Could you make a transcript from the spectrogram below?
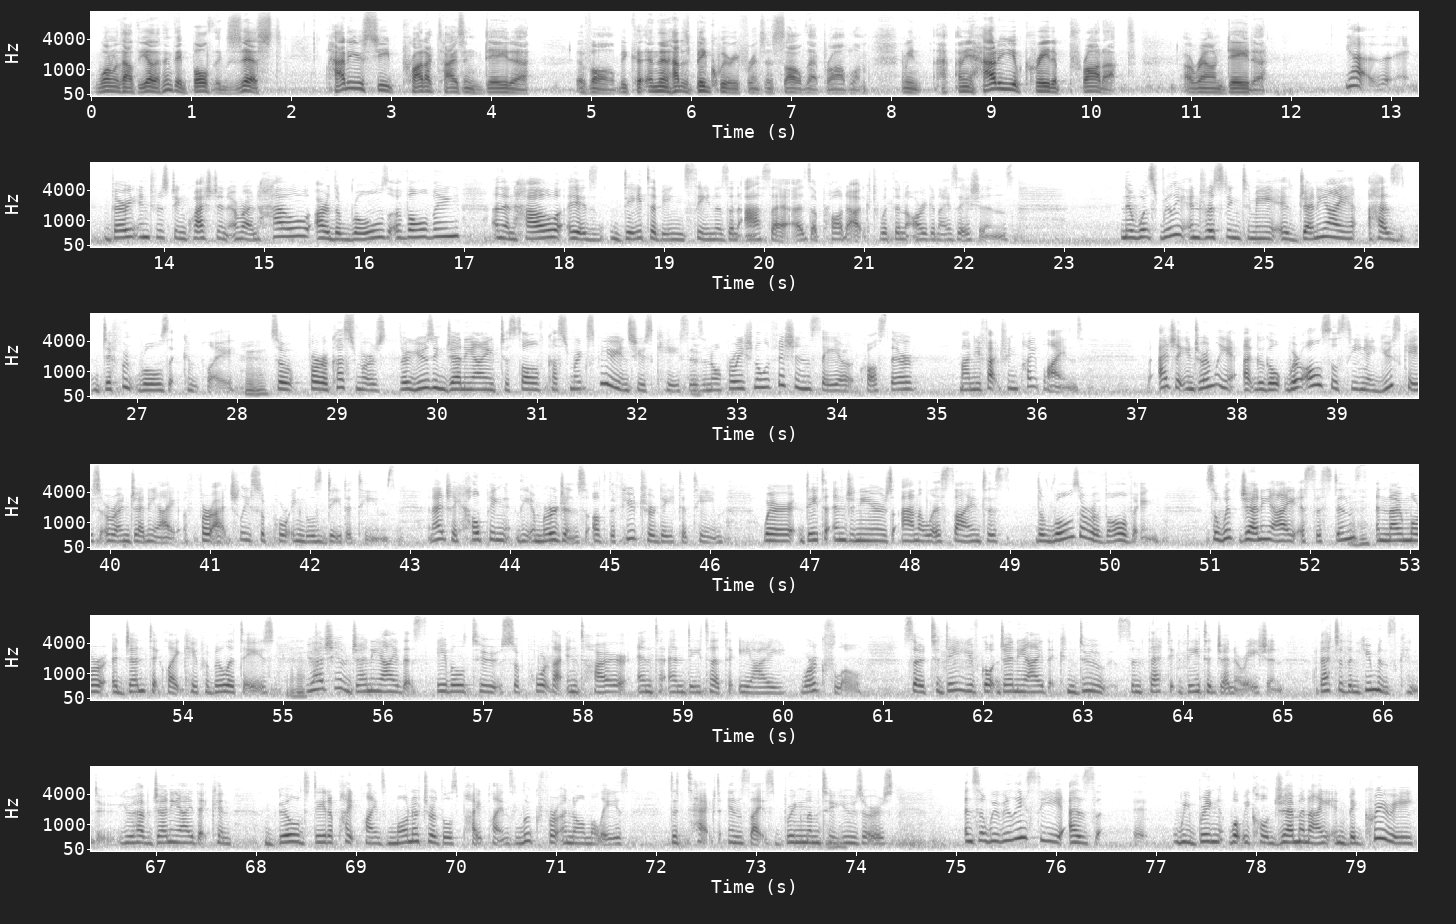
one without the other. I think they both exist. How do you see productizing data evolve? Because, and then how does BigQuery, for instance, solve that problem? I mean, I mean, how do you create a product around data? Yeah, very interesting question around how are the roles evolving and then how is data being seen as an asset, as a product within organizations. Now, what's really interesting to me is GenAI has different roles it can play. Mm-hmm. So, for our customers, they're using GenAI to solve customer experience use cases and operational efficiency across their manufacturing pipelines. But actually, internally at Google, we're also seeing a use case around GenAI for actually supporting those data teams and actually helping the emergence of the future data team, where data engineers, analysts, scientists, the roles are evolving. So with GenAI assistance mm-hmm. and now more agentic-like capabilities, mm-hmm. you actually have GenAI that's able to support that entire end-to-end data to AI workflow. So today you've got GenAI that can do synthetic data generation better than humans can do. You have GenAI that can build data pipelines, monitor those pipelines, look for anomalies, detect insights, bring them to mm-hmm. users. And so we really see as uh, we bring what we call Gemini in BigQuery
